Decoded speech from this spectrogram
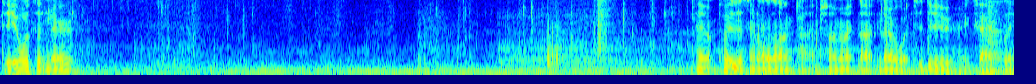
Deal with it, nerd. I haven't played this in a long time, so I might not know what to do exactly.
